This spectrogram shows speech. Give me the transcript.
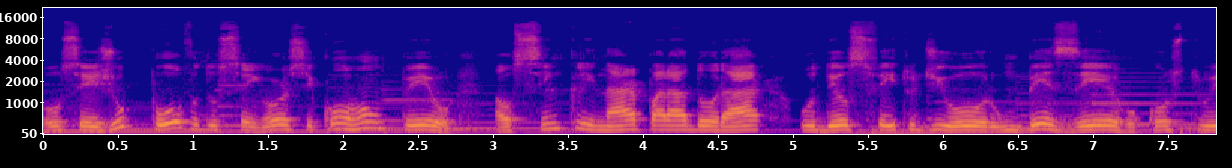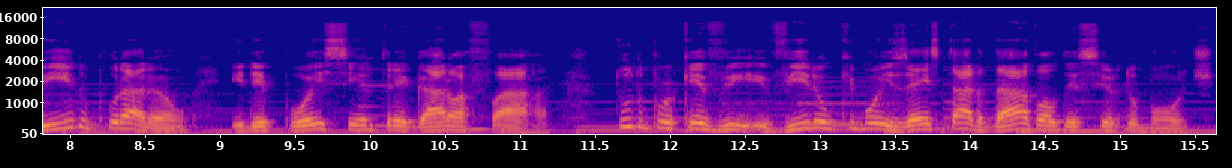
ou seja, o povo do Senhor, se corrompeu ao se inclinar para adorar o Deus feito de ouro, um bezerro construído por Arão, e depois se entregaram à farra. Tudo porque vi, viram que Moisés tardava ao descer do monte.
